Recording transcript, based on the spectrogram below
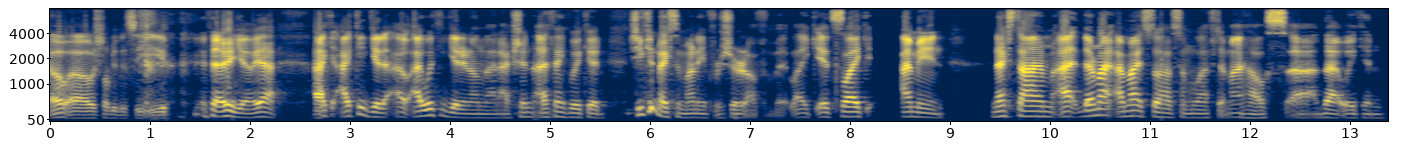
COO. She'll be the CEO. There you go. Yeah, I, I could get it. I, I we could get in on that action. I think we could. She could make some money for sure off of it. Like it's like I mean, next time I there might I might still have some left at my house uh, that we can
